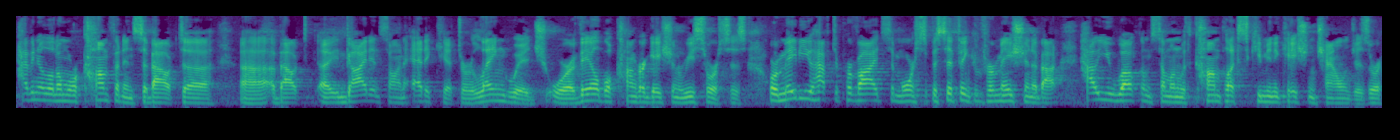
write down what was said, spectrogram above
having a little more confidence about, uh, uh, about uh, guidance on etiquette or language or available congregation resources. Or maybe you have to provide some more specific information about how you welcome someone with complex communication challenges or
